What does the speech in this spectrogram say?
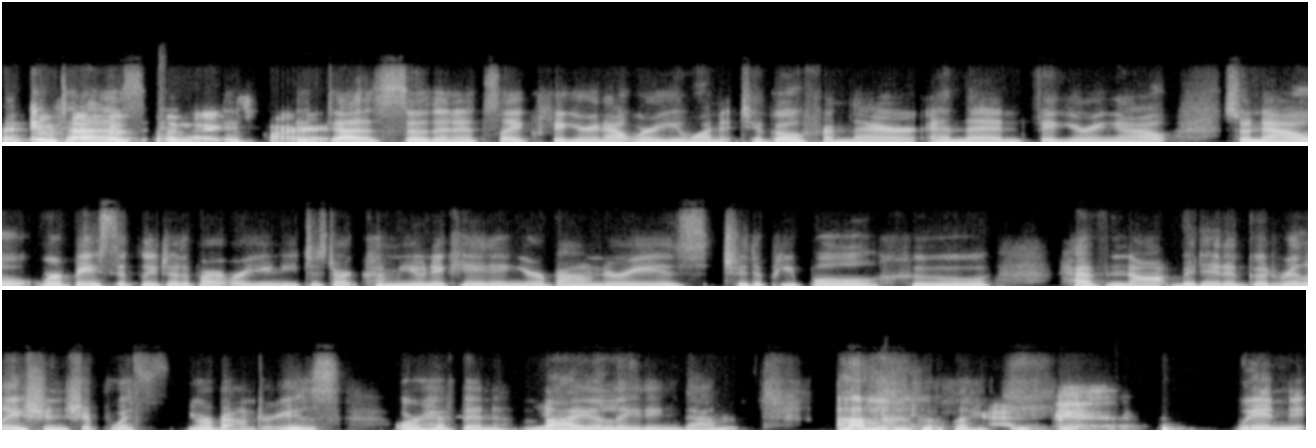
It does. the next it, part. It does. So then it's like figuring out where you want it to go from there and then figuring out. So now we're basically to the part where you need to start communicating your boundaries to the people who have not been in a good relationship with your boundaries or have been yeah. violating them. Um, like, when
